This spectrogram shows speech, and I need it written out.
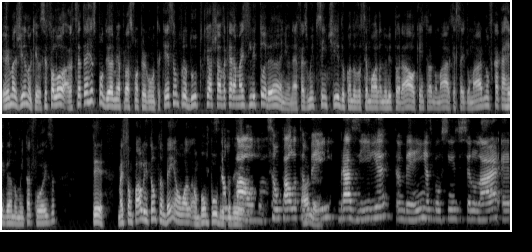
Eu imagino que você falou, você até respondeu a minha próxima pergunta, que esse é um produto que eu achava que era mais litorâneo, né? Faz muito sentido quando você mora no litoral, quer entrar no mar, quer sair do mar, não ficar carregando muita coisa. Ter. Mas São Paulo, então, também é um, é um bom público São Paulo, São Paulo também, Olha. Brasília também, as bolsinhas de celular é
